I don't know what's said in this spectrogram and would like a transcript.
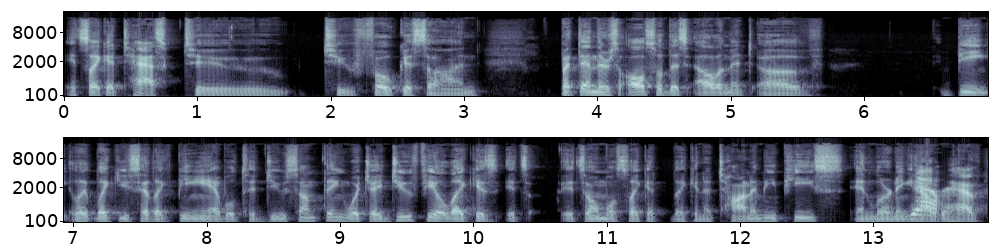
it's like a task to to focus on. But then there's also this element of being like, like you said like being able to do something which i do feel like is it's it's almost like a like an autonomy piece and learning yeah. how to have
